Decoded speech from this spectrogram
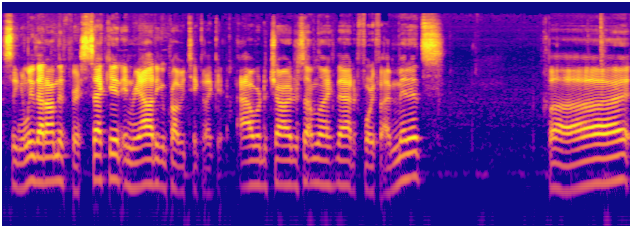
So you can leave that on there for a second. In reality, it'll probably take like an hour to charge or something like that, or 45 minutes. But...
